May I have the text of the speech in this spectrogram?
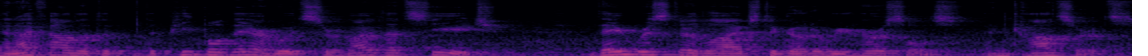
and I found that the, the people there who had survived that siege, they risked their lives to go to rehearsals and concerts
